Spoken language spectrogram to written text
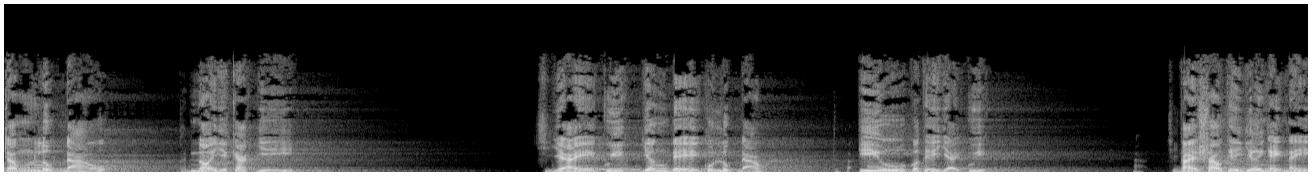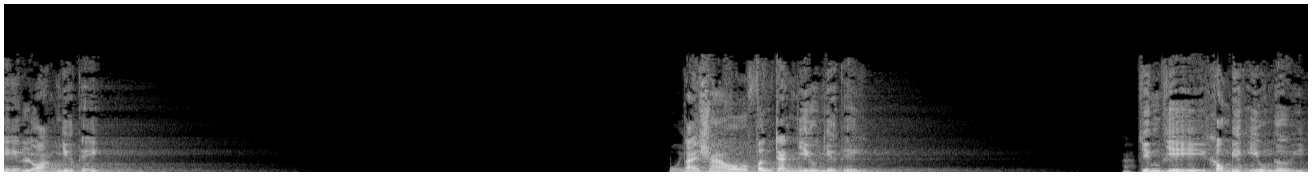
Trong lục đạo, Nói với các vị, Giải quyết vấn đề của lục đạo, Yêu có thể giải quyết. Tại sao thế giới ngày nay loạn như thế? Tại sao phân tranh nhiều như thế? Chính vì không biết yêu người.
